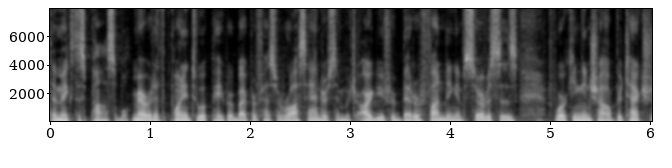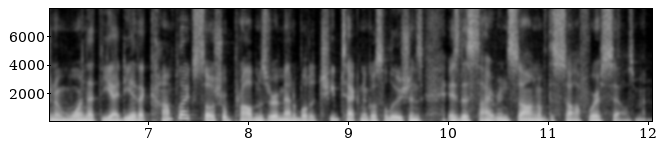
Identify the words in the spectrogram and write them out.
that makes this possible. Meredith pointed to a paper by Professor Ross Anderson, which argued for better funding of services working in child protection and warned that the idea that complex social problems are amenable to cheap technical solutions is the siren song of the software salesman.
